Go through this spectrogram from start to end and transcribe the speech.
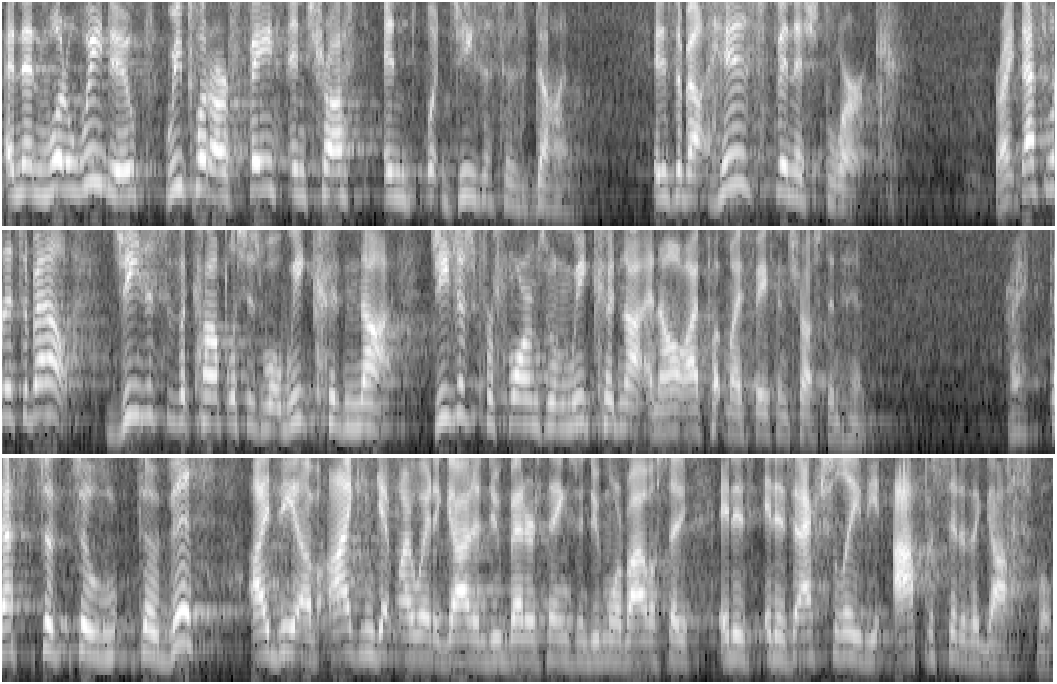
And then what do we do? We put our faith and trust in what Jesus has done. It is about his finished work, right? That's what it's about. Jesus accomplishes what we could not. Jesus performs when we could not, and all I put my faith and trust in him. Right? That's so so so this idea of I can get my way to God and do better things and do more Bible study, it is it is actually the opposite of the gospel.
